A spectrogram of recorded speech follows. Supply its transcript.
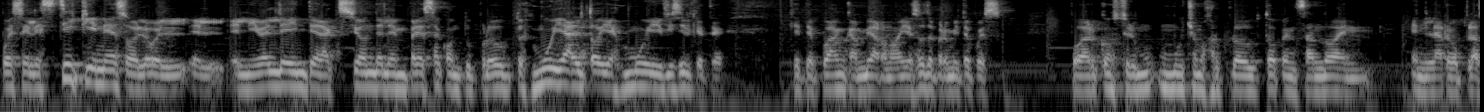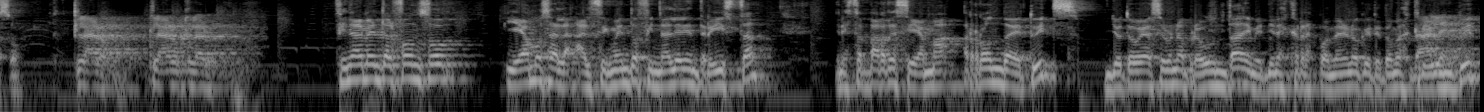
pues el stickiness o el, el, nivel de interacción de la empresa con tu producto es muy alto y es muy difícil que te, que te puedan cambiar, ¿no? Y eso te permite pues poder construir un mucho mejor producto pensando en, en largo plazo. Claro, claro, claro. Finalmente, Alfonso, llegamos al segmento final de la entrevista. En esta parte se llama ronda de tweets. Yo te voy a hacer una pregunta y me tienes que responder en lo que te toma escribir un tweet.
